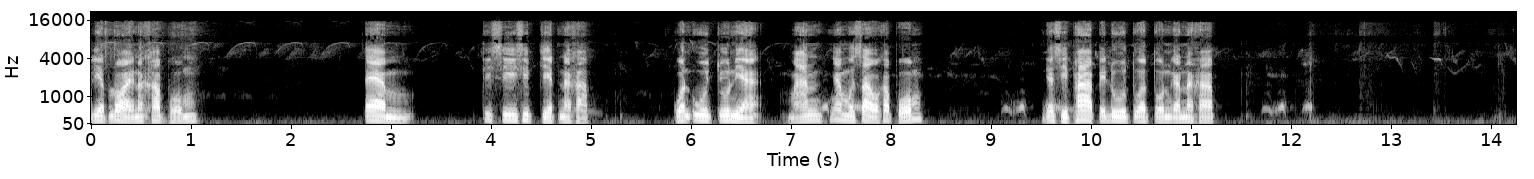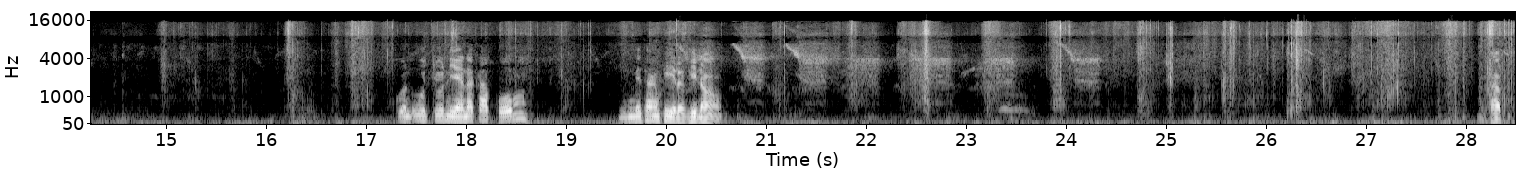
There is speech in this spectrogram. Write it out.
เรียบร้อยนะครับผม แต้มที่สี่สิบเจ็ดนะครับ กวนอูจูเนี่ยหมันย่ามมือเศร้าครับผม เดี๋ยวสิพาไปดูตัวตนกันนะครับกวนอูจูเนียนะครับผมบินไปทางพี่เหรอพี่น้องนะครับ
